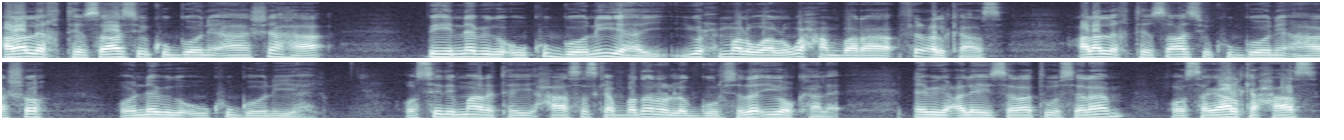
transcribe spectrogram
cala alikhtisaasi ku gooni ahashaha bihi nebiga uu ku gooni yahay yuxmal waa lagu xambaraa ficilkaas cala alikhtisaasi ku gooni ahaasho oo nebiga uu ku gooni yahay oo sidii maaragtay xaasaska badan oo la guursado iyo kale nebiga caleyhi salaatu wasalaam oo sagaalka xaas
